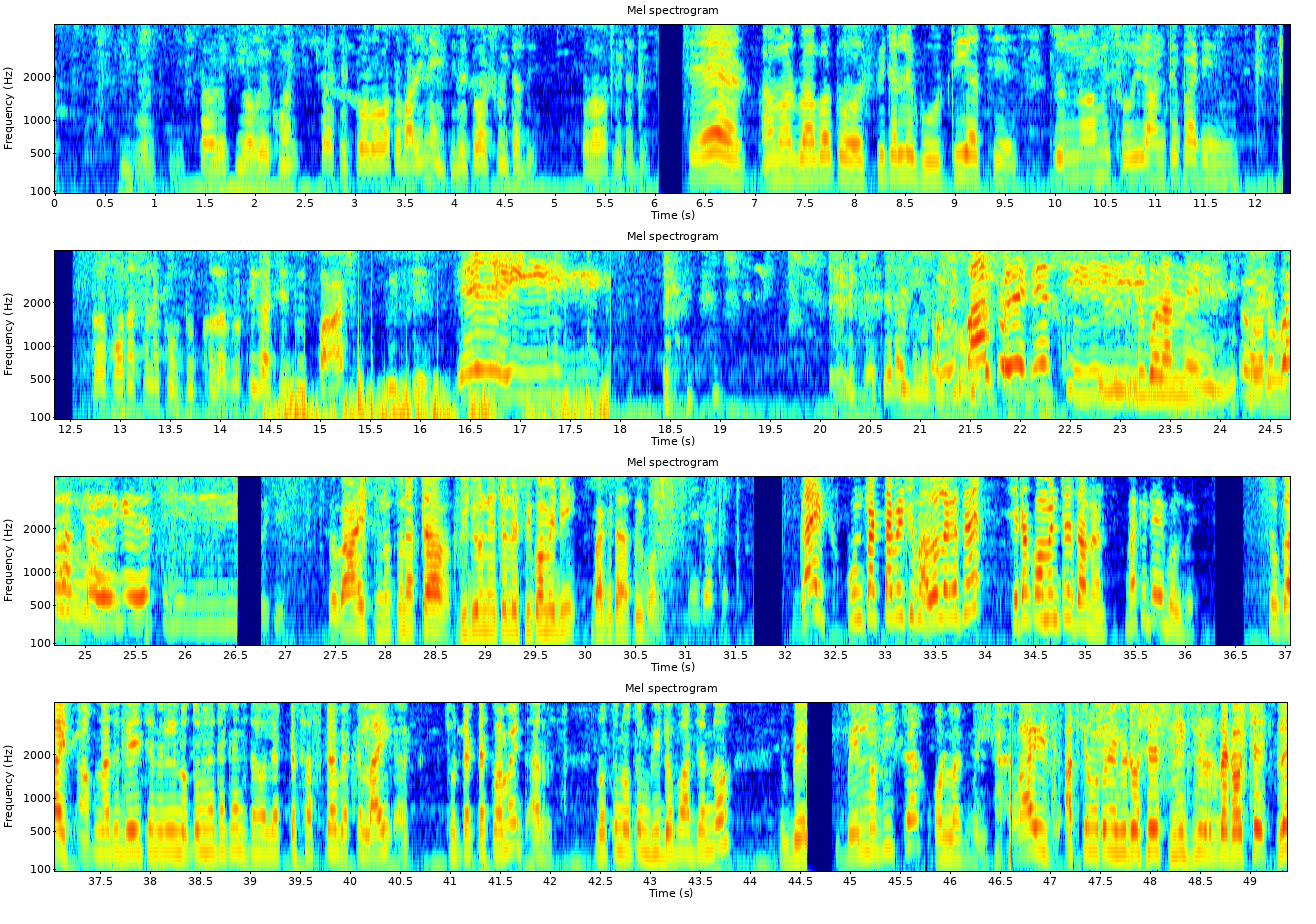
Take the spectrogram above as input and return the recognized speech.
কি বলছিস? তাহলে কি হবে এখন? ঠিক আছে তোর বাবা তো বাড়ি নেই তাহলে তোর সইটা দে। তোর বাবা সইটা দে। স্যার আমার বাবা তো হসপিটালে ভর্তি আছে জন্য আমি সই আনতে পারিনি। তোর কথা শুনে খুব দুঃখ লাগল। ঠিক আছে তুই পাস তুই ফেল। বেচারা নেই। পাস হয়ে গেছি। কিছু করার নেই মিথ্যা কথা বললে পাস হয়ে গেছি। তো গাইস নতুন একটা ভিডিও নিয়ে চলে এসেছি কমেডি বাকিটা তুই বল। ঠিক আছে। গাইস কোন পার্টটা বেশি ভালো লেগেছে সেটা কমেন্টে জানান। বাকিটাই বলবে। সো গাইজ আপনারা যদি এই চ্যানেলে নতুন হয়ে থাকেন তাহলে একটা সাবস্ক্রাইব একটা লাইক আর ছোট্ট একটা কমেন্ট আর নতুন নতুন ভিডিও পাওয়ার জন্য বেল বেল নোটিশটা অন রাখবেন। গাইস আজকের মতন এই ভিডিও শেষ। নেক্সট ভিডিওতে দেখা হচ্ছে। লে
